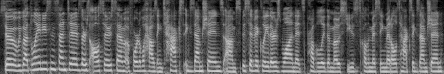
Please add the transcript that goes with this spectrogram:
So we've got the land use incentives. There's also some affordable housing tax exemptions. Um, specifically, there's one that's probably the most used. It's called the missing middle tax exemption.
